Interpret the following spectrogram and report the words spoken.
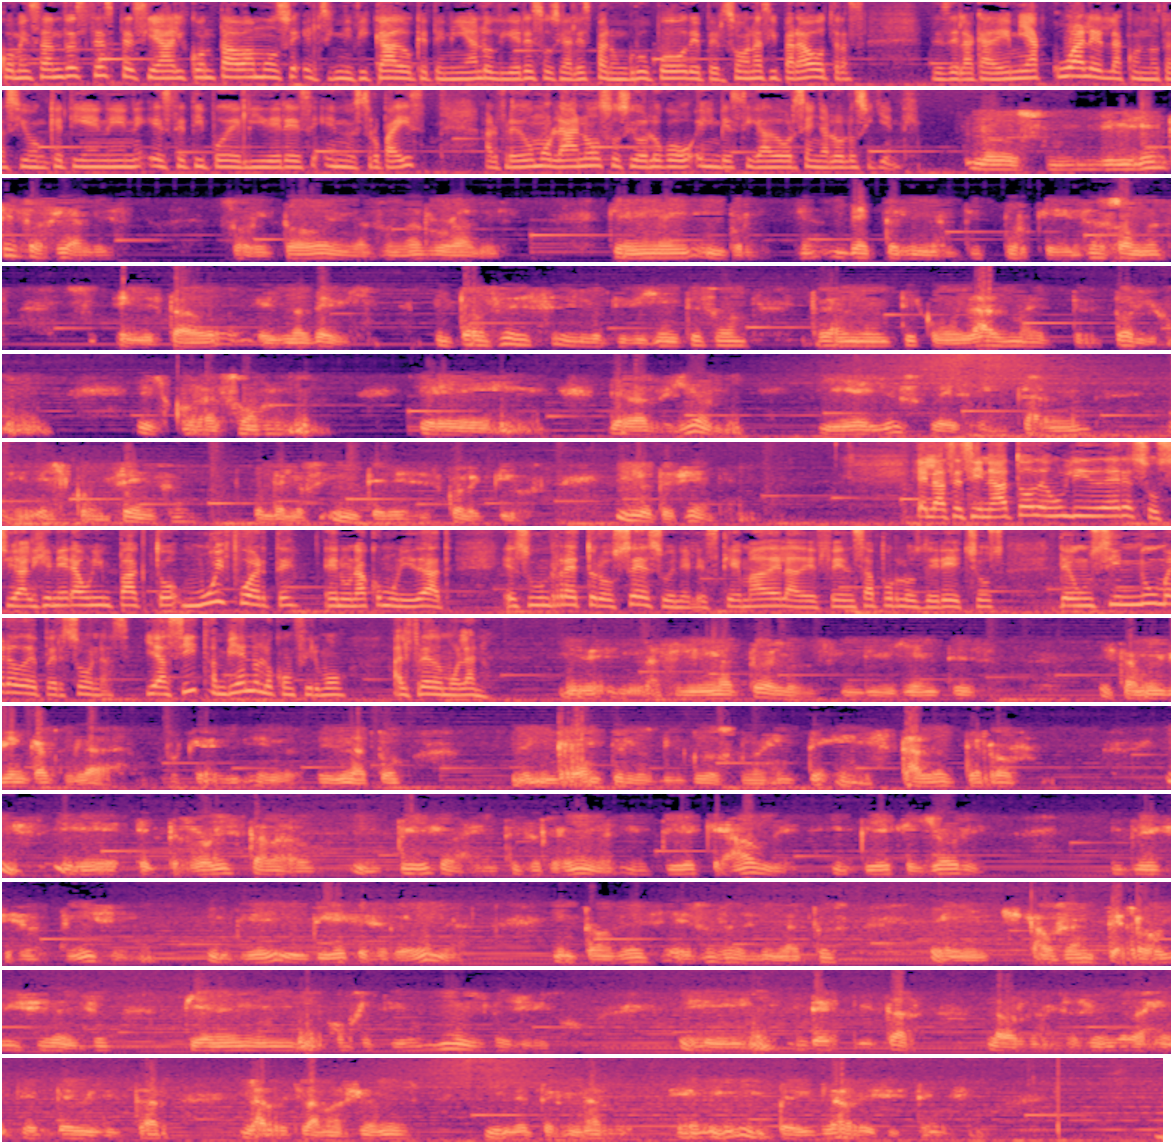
Comenzando este especial contábamos el significado que tenían los líderes sociales para un grupo de personas y para otras. Desde la academia, ¿cuál es la connotación que tienen este tipo de líderes en nuestro país? Alfredo Molano, sociólogo e investigador, señaló lo siguiente. Los dirigentes sociales, sobre todo en las zonas rurales, tienen una importancia determinante porque en esas zonas el Estado es más débil. Entonces, eh, los dirigentes son realmente como el alma del territorio, el corazón eh, de la región. Y ellos pues encarnan eh, el consenso de los intereses colectivos y los defienden. El asesinato de un líder social genera un impacto muy fuerte en una comunidad. Es un retroceso en el esquema de la defensa por los derechos de un sinnúmero de personas. Y así también nos lo confirmó Alfredo Molano. El asesinato de los dirigentes está muy bien calculada, porque el asesinato rompe los vínculos con la gente instala el terror. Y, el terror instalado impide que la gente se reúna, impide que hable, impide que llore, impide que se organice, impide, que se reúna. Entonces esos asesinatos eh, que causan terror y silencio tienen un objetivo muy específico, eh, debilitar la organización de la gente, debilitar las reclamaciones y determinar, eh, impedir la resistencia.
